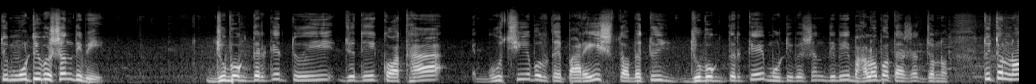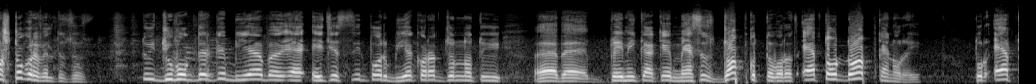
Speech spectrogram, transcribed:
তুই মোটিভেশন দিবি। যুবকদেরকে তুই যদি কথা গুছিয়ে বলতে পারিস, তবে তুই যুবকদেরকে মোটিভেশন দিবি ভালো পথে আসার জন্য। তুই তো নষ্ট করে ফেলতেছিস। তুই যুবকদেরকে বিয়ে এইচএসসির পর বিয়ে করার জন্য তুই প্রেমিকাকে মেসেজ ড্রপ করতে পারস। এত ড্রপ কেন রে? তোর এত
